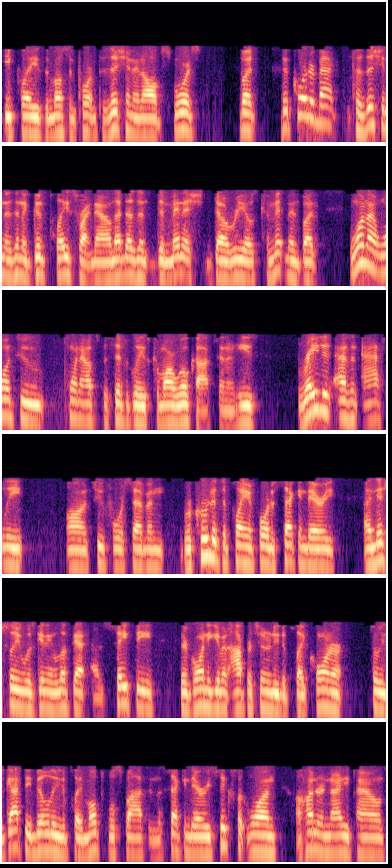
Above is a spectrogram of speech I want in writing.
he plays the most important position in all of sports. But the quarterback position is in a good place right now, and that doesn't diminish Del Rio's commitment. But one I want to point out specifically is Kamar Wilcoxon, and he's rated as an athlete on 247, recruited to play in Florida secondary, initially was getting looked at as safety. They're going to give an opportunity to play corner. So he's got the ability to play multiple spots in the secondary, six foot one, 190 pounds.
